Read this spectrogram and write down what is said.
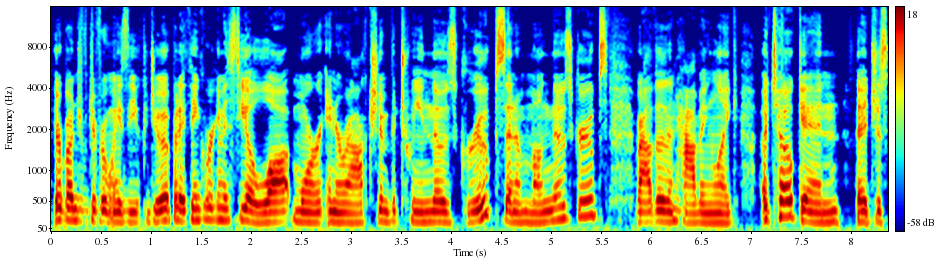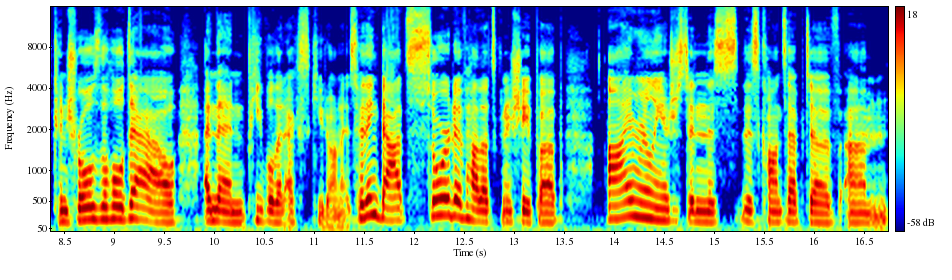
There are a bunch of different ways that you can do it, but I think we're going to see a lot more interaction between those groups and among those groups rather than having like a token that just controls the whole DAO and then people that execute on it. So I think that's sort of how that's going to shape up. I'm really interested in this this concept of um,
